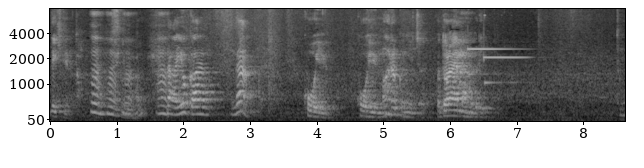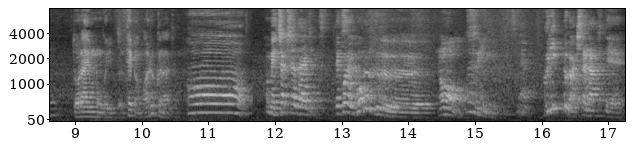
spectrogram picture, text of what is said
できてると、うん。隙間がね。うんだからよくあるのがこういうこういう丸く握っちゃう。ドラえもんグリップドラえもんグリップ。手が丸くなってる。めちゃくちゃ大事です。でこれゴルフのスイングですね、グリップが汚くて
